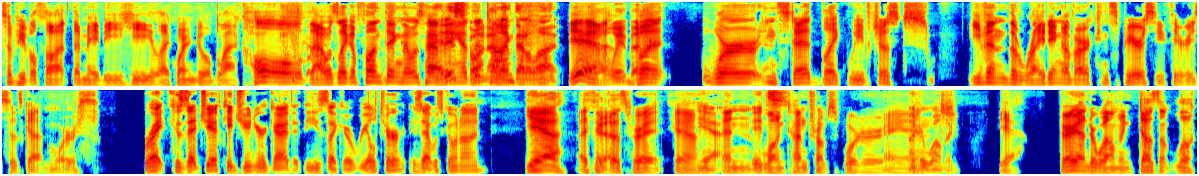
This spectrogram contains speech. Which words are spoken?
so people thought that maybe he like went into a black hole that was like a fun thing that was happening at fun. the time I like that a lot. yeah, Yeah, way better. but we're instead like we've just even the writing of our conspiracy theories has gotten worse Right, because that JFK Jr. guy that he's like a realtor. Is that what's going on? Yeah, I think Yeah. that's right. Yeah. Yeah, And it's longtime Trump supporter and Underwhelming. Very underwhelming. Doesn't look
